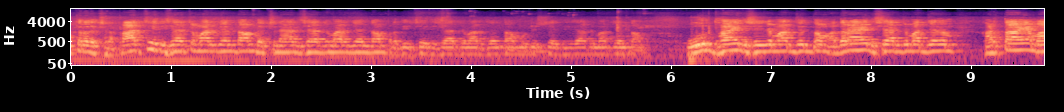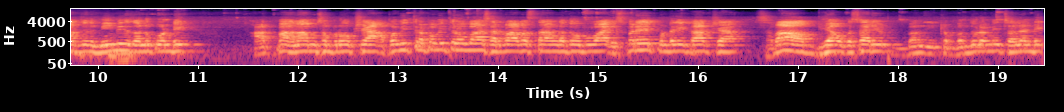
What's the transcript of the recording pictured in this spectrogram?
ఉత్తర దక్షిణ. ప్రాచ్య దిశార్చ మార్జంతాం దక్షిణాయ దిశార్చ మార్జంతాం ప్రతిష్ఠే దిశార్చ మార్జంతాం ముదిష్టే దిశార్చ మార్జంతాం ఊర్ధ్వాయ దిశ మార్జంతాం అదరాయ దిశార్చ మార్జంతం కర్తాయ మార్జనం మీ మీద చల్లుకోండి. ఆత్మానాం సంప్రోక్ష అపవిత్ర పవిత్రో వా సర్వావస్థాంగతో వా ఇస్మరేత్ పుండరీకాక్ష సభాభ్య ఒకసారి బంధు ఇట్లా బంధువుల మీద చల్లండి.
